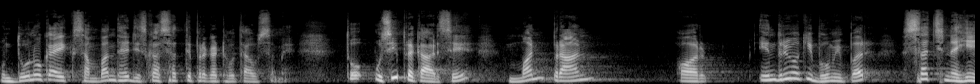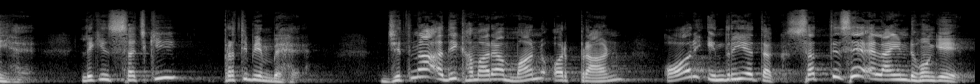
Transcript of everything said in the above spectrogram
उन दोनों का एक संबंध है जिसका सत्य प्रकट होता है उस समय। तो उसी प्रकार से मन प्राण और इंद्रियों की भूमि पर सच नहीं है, लेकिन सच की प्रतिबिंब है। जितना अधिक हमारा मन और प्राण और इंद्रिय तक सत्य से अलाइंड होंगे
